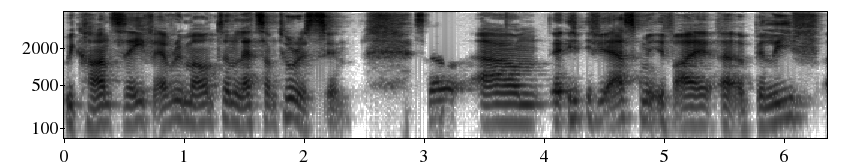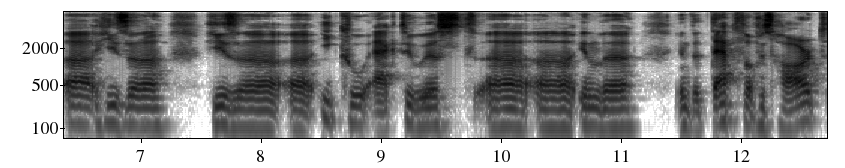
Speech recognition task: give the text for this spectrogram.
we can't save every mountain, let some tourists in. So um, if you ask me if I uh, believe uh, he's a he's a, a eco activist uh, uh, in the in the depth of his heart,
